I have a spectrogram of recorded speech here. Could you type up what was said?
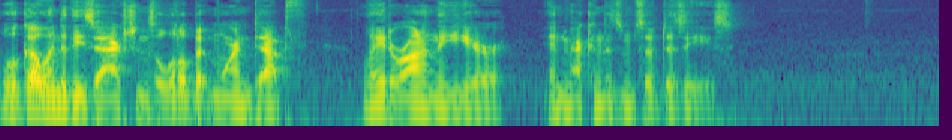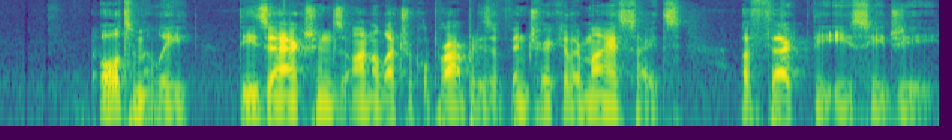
We'll go into these actions a little bit more in depth later on in the year in mechanisms of disease. Ultimately, these actions on electrical properties of ventricular myocytes affect the ECG.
